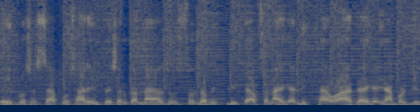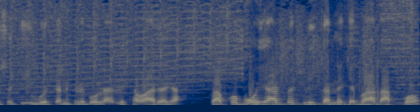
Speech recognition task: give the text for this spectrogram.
यही प्रोसेस से आपको सारी इंप्रेशन करना है और दोस्तों, जब भी क्लिक का ऑप्शन आएगा, लिखा हुआ आ जाएगा। यहाँ पर जैसे कि वेट करने के लिए बोला है, लिखा हुआ आ जाएगा। तो आपको वही आर्ट पे क्लिक करने के बाद आपको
